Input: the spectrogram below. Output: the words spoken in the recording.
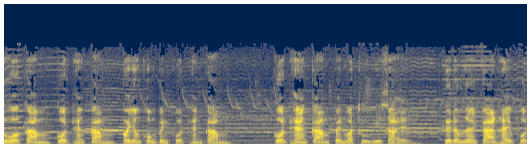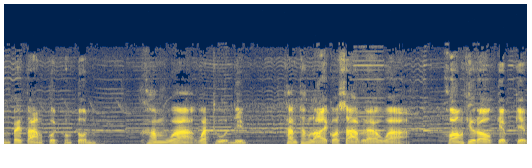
ตัวกรรมกฎแห่งกรรมก็ยังคงเป็นกฎแห่งกรรม กฎแห่งกรรมเป็นวัตถุวิสัย คือดำเนินการให้ผลไปตามกฎของตนคำว่าวัตถุดิบ ท่านทั้งหลายก็ทราบแล้วว่า ของที่เราเก็บเก็บ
